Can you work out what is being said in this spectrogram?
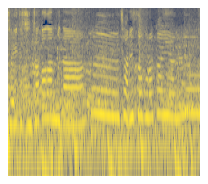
저 이제 진짜 떠납니다. 으, 잘 있어 보라카이 안녕.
